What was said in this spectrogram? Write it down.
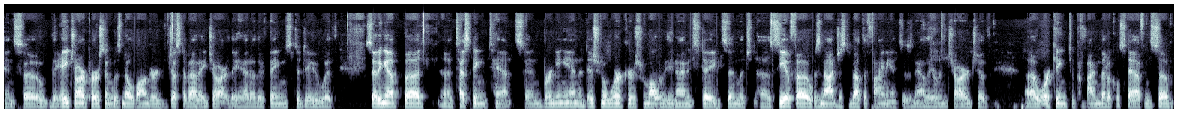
And so the HR person was no longer just about HR. They had other things to do with setting up uh, uh, testing tents and bringing in additional workers from all over the United States. And the uh, CFO was not just about the finances. Now they were in charge of uh, working to provide medical staff. And so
